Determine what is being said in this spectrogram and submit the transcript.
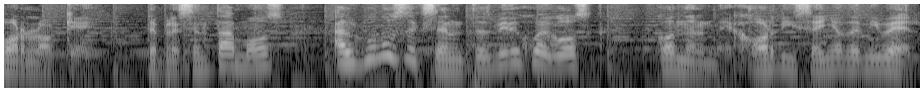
Por lo que, te presentamos algunos excelentes videojuegos con el mejor diseño de nivel.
